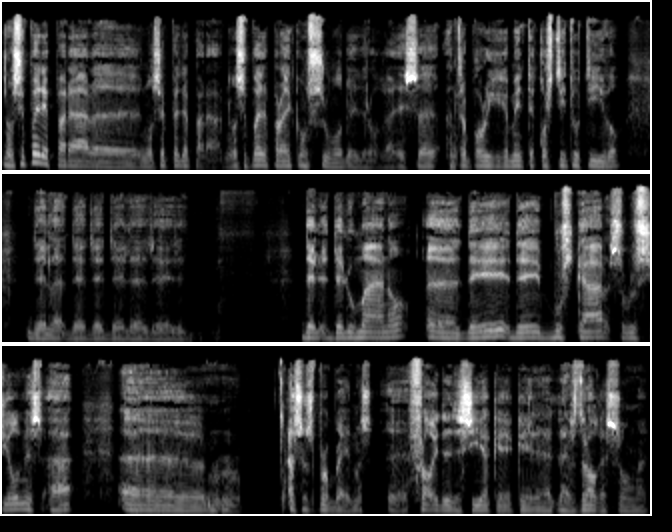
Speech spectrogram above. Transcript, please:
no se puede parar, no se puede parar, no se puede parar el consumo de droga, es antropológicamente constitutivo del, de, del, del, humano eh, de, de, buscar soluciones a eh, a sus problemas. Freud decía que, que, las drogas son,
